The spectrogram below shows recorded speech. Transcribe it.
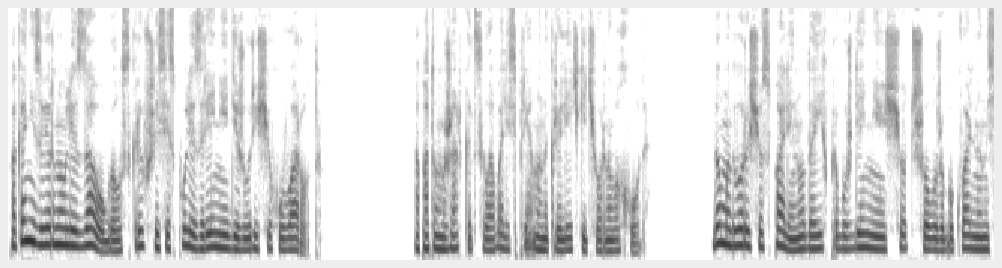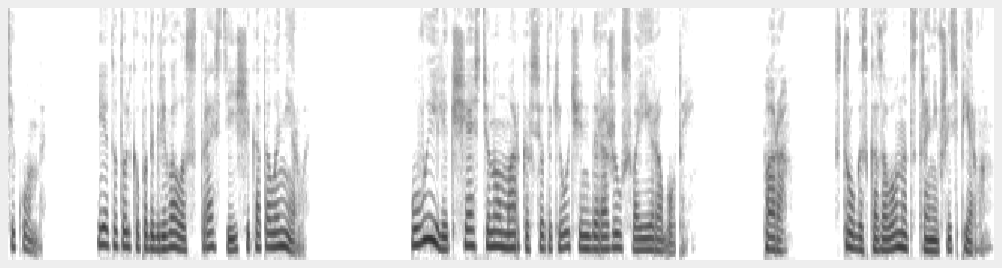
Пока не завернули за угол, скрывшись из поля зрения дежурящих у ворот. А потом жарко целовались прямо на крылечке черного хода. Дом и двор еще спали, но до их пробуждения счет шел уже буквально на секунды. И это только подогревало страсти и щекотало нервы. Увы или к счастью, но Марко все таки очень дорожил своей работой. «Пора», — строго сказал он, отстранившись первым.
